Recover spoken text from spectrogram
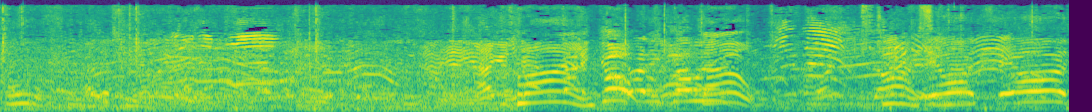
Stay on, stay on. Stay on.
